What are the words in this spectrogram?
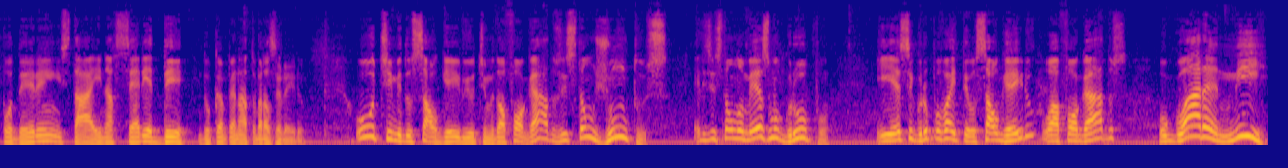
poderem estar aí na Série D do Campeonato Brasileiro. O time do Salgueiro e o time do Afogados estão juntos. Eles estão no mesmo grupo. E esse grupo vai ter o Salgueiro, o Afogados, o Guarani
